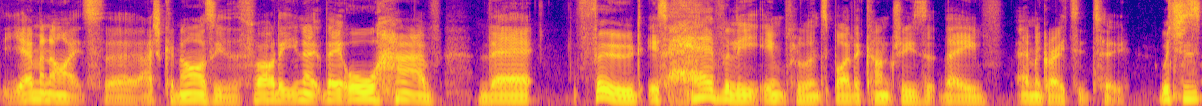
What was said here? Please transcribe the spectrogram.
The Yemenites, the Ashkenazi, the Sephardi, you know, they all have their food is heavily influenced by the countries that they've emigrated to, which is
